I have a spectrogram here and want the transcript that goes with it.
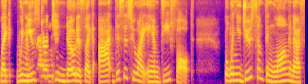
Like when you start to notice, like, I, this is who I am default. But when you do something long enough,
